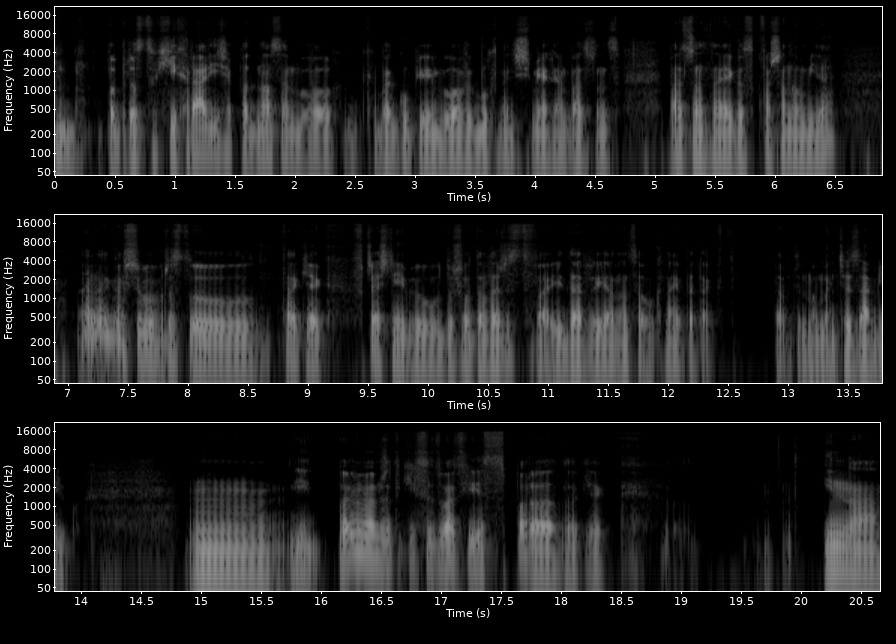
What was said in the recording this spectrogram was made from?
po prostu chichrali się pod nosem, bo chyba głupio im było wybuchnąć śmiechem, patrząc, patrząc na jego skwaszoną minę. Ale gościu po prostu, tak jak wcześniej był duszą towarzystwa i dar na całą knajpę, tak w tamtym momencie zamilkł. Mm, I powiem wam, że takich sytuacji jest sporo, tak jak inna,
